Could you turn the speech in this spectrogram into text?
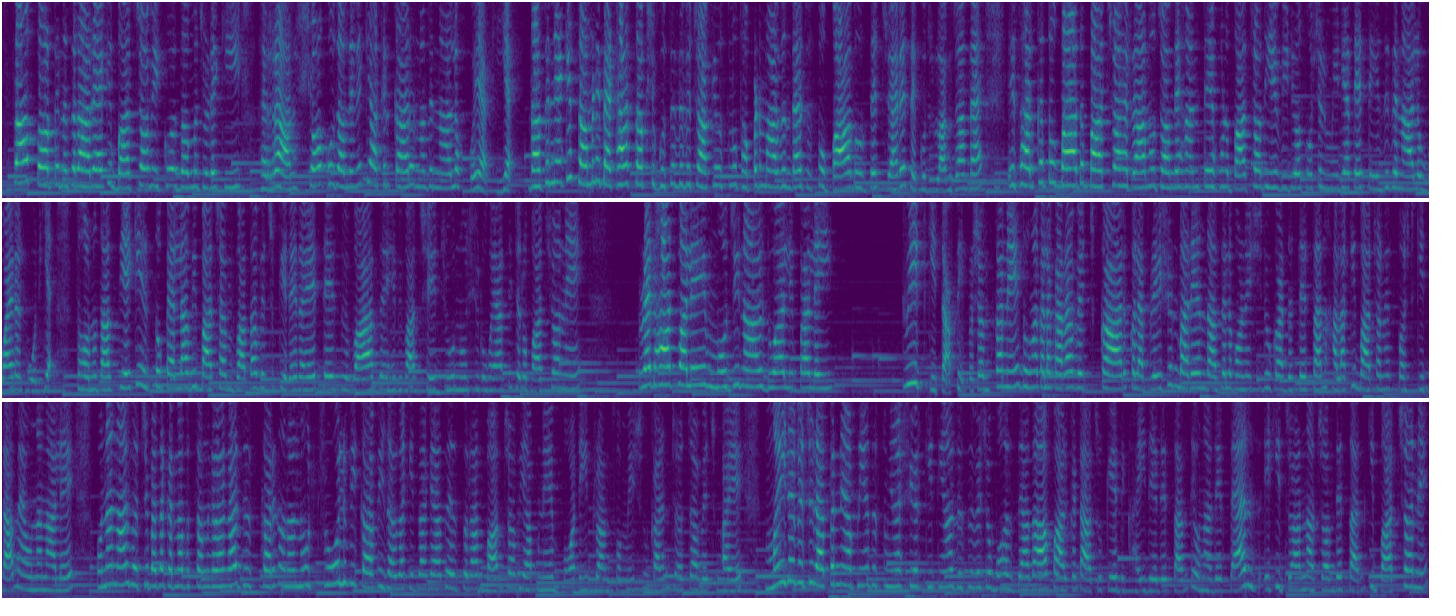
ਸਾਫ਼ ਤੌਰ ਤੇ ਨਜ਼ਰ ਆ ਰਿਹਾ ਹੈ ਕਿ ਬਾਦਸ਼ਾਹ ਵੀ ਇੱਕੋ ਦਮ ਜਿਹੜੇ ਕਿ ਹੈਰਾਨ ਸ਼ੌਕ ਹੋ ਜਾਂਦੇ ਨੇ ਕਿ ਆਖਿਰਕਾਰ ਉਹਨਾਂ ਦੇ ਨਾਲ ਹੋਇਆ ਕੀ ਹੈ। ਦੱਸ ਦਿੰਦੇ ਆ ਕਿ ਸਾਹਮਣੇ ਬੈਠਾ ਸ਼ਖਸ ਗੁੱਸੇ ਦੇ ਵਿੱਚ ਆ ਕੇ ਉਸ ਨੂੰ ਥੱਪੜ ਮਾਰ ਦਿੰਦਾ ਹੈ, ਜਿਸ ਤੋਂ ਬਾਅਦ ਉਸ ਦੇ ਚਿਹਰੇ ਤੇ ਕੁਝ ਲੱਗ ਜਾਂਦਾ ਹੈ। ਇਸ ਹਰਕਤ ਤੋਂ ਬਾਅਦ ਬਾਦਸ਼ਾਹ ਹੈਰਾਨ ਹੋ ਜਾਂਦੇ ਹਨ ਤੇ ਹੁਣ ਬਾਦਸ਼ਾਹ ਦੀ ਇਹ ਵੀਡੀਓ ਸੋਸ਼ਲ ਮੀਡੀਆ ਤੇ ਤੇਜ਼ੀ ਦੇ ਨਾਲ ਵਾਇਰਲ ਹੋ ਰਹੀ ਹੈ। ਤੁਹਾਨੂੰ ਦੱਸ ਦਈਏ ਕਿ ਇਸ ਤੋਂ ਪਹਿਲਾਂ ਵੀ ਬਾਦਸ਼ਾਹ ਵਿਵਾਦਾਂ ਵਿੱਚ ਘਿਰੇ ਰਹੇ ਤੇ ਇਸ ਵਿਵਾਦ, ਇਹ ਵਿਵਾਦ 6 ਜੂਨ ਨੂੰ ਸ਼ੁਰੂ ਹੋਇਆ ਸੀ, ਜਦੋਂ ਬਾਦਸ਼ਾਹ ਨੇ ਰੈਡ ਹਾਰਟ ਵਾਲੇ ਮੋਜੀ ਨਾਲ ਦੁਆ ਲਿਪਾ ਲਈ। ਟਵੀਟ ਕੀਤਾ ਸੀ। ਪ੍ਰਸ਼ੰਸਕਾਂ ਨੇ ਦੋਵਾਂ ਕਲਾਕਾਰਾਂ ਵਿਚਕਾਰ ਕੋਲੈਬੋਰੇਸ਼ਨ ਬਾਰੇ ਅੰਦਾਜ਼ੇ ਲਗਾਉਣੇ ਸ਼ੁਰੂ ਕਰ ਦਿੱਤੇ ਸਨ। ਹਾਲਾਂਕਿ ਬਾਦਸ਼ਾਹ ਨੇ ਸਪਸ਼ਟ ਕੀਤਾ, ਮੈਂ ਉਹਨਾਂ ਨਾਲੇ ਉਹਨਾਂ ਨਾਲ ਬੱਚੇ ਪੈਦਾ ਕਰਨਾ ਪਸੰਦ ਕਰਾਂਗਾ, ਜਿਸ ਕਾਰਨ ਉਹਨਾਂ ਨੂੰ ਟ੍ਰੋਲ ਵੀ ਕਾਫੀ ਜ਼ਿਆਦਾ ਕੀਤਾ ਗਿਆ ਤੇ ਇਸ ਦੌਰਾਨ ਬਾਦਸ਼ਾਹ ਵੀ ਆਪਣੇ ਬਾਡੀ ਟਰਾਂਸਫਰਮੇਸ਼ਨ ਕਾਰਨ ਚਰਚਾ ਵਿੱਚ ਆਏ। ਮਈ ਦੇ ਵਿੱਚ ਰੈਪਰ ਨੇ ਆਪਣੀਆਂ ਤਸਵੀਰਾਂ ਸ਼ੇਅਰ ਕੀਤੀਆਂ, ਜਿਸ ਦੇ ਵਿੱਚ ਉਹ ਬਹੁਤ ਜ਼ਿਆਦਾ ਭਾਰ ਘਟਾ ਚੁੱਕੇ ਦਿਖਾਈ ਦੇ ਰਹੇ ਸਨ ਤੇ ਉਹਨਾਂ ਦੇ ਫੈਨਸ ਇਹੀ ਜਾਣਨਾ ਚਾਹੁੰਦੇ ਸਨ ਕਿ ਬਾਦਸ਼ਾਹ ਨੇ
